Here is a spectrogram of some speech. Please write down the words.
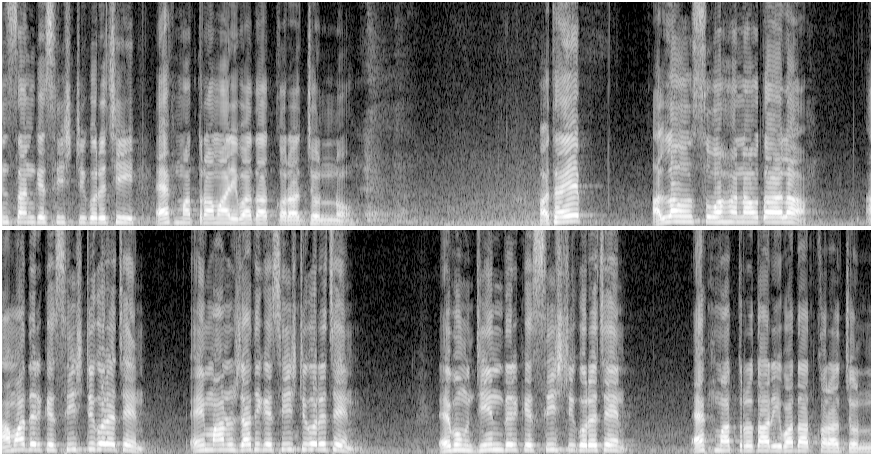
ইনসানকে সৃষ্টি করেছি একমাত্র আমার ইবাদাত করার জন্য। অতএব আল্লাহ সুবাহানাও তাআলা আমাদেরকে সৃষ্টি করেছেন, এই মানুষ জাতিকে সৃষ্টি করেছেন এবং জিনদেরকে সৃষ্টি করেছেন একমাত্র তার ইবাদাত করার জন্য।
